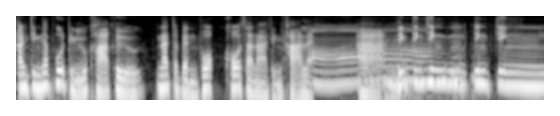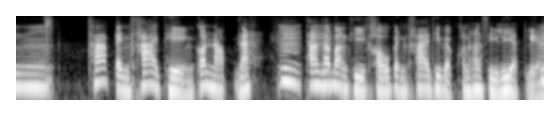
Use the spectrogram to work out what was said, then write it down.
อันจริงถ้าพูดถึงลูกค้าคือน่าจะเป็นพวกโฆษณาสินค้าแหละอ๋ออ่อ่าจริงจริงจริงจริงจริงๆถ้าเป็นค่ายเพลงก็นับนะอืมถ้าถ้าอืมบางทีเขาเป็นค่ายที่แบบค่อนข้างซีเรียสหรืออะไร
